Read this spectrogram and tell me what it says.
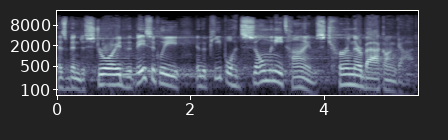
has been destroyed, that basically you know, the people had so many times turned their back on God.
